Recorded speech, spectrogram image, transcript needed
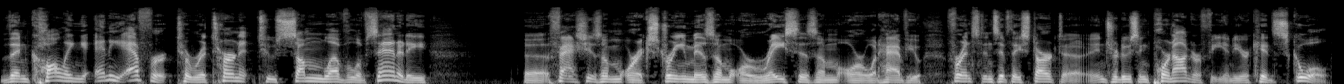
then calling any effort to return it to some level of sanity uh, fascism or extremism or racism or what have you. For instance, if they start uh, introducing pornography into your kid's school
